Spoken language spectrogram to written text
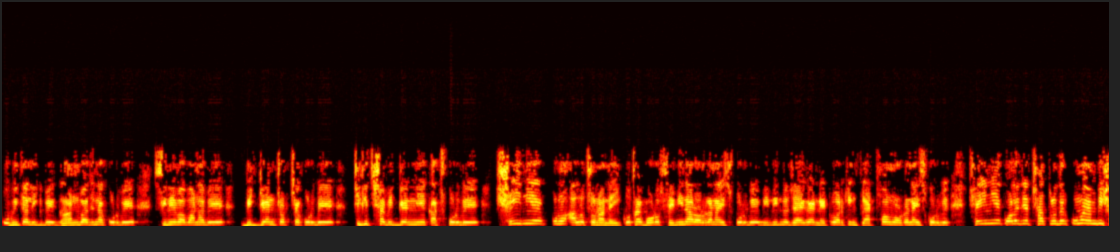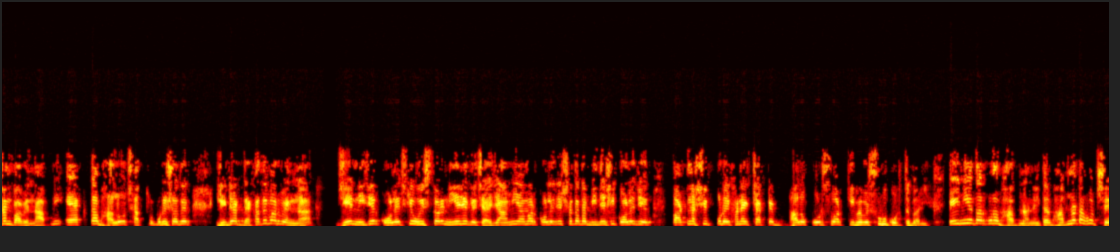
কবিতা লিখবে, গান বাজনা করবে সিনেমা বানাবে, বিজ্ঞান চর্চা করবে, চিকিৎসা বিজ্ঞান নিয়ে কাজ করবে, সেই নিয়ে কোনো আলোচনা নেই। কোথায় বড় সেমিনার অর্গানাইজ করবে, বিভিন্ন জায়গায় নেটওয়ার্কিং প্ল্যাটফর্ম অর্গানাইজ করবে, সেই নিয়ে কলেজের ছাত্রদের কোনো অ্যাম্বিশন পাবেন না। আপনি একটা ভালো ছাত্র পরিষদের লিডার দেখাতে পারবেন না। যে নিজের কলেজকে ওই স্তরে নিয়ে যেতে চায়, যে আমি আমার কলেজের সাথে একটা বিদেশি কলেজের পার্টনারশিপ করে এখানে চারটে ভালো কোর্স ওয়ার্ক কীভাবে শুরু করতে পারি, এই নিয়ে তার কোনো ভাবনা নেই। তার ভাবনাটা হচ্ছে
